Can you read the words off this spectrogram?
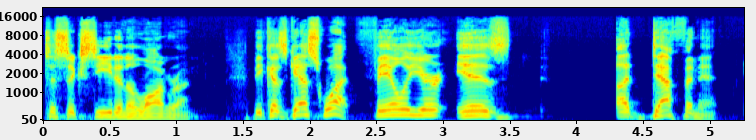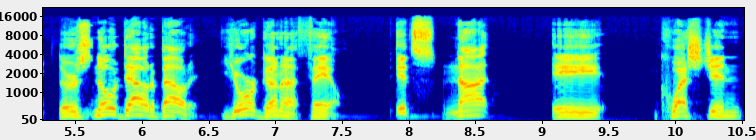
to succeed in the long run. Because guess what? Failure is a definite. There's no doubt about it. You're going to fail. It's not a question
